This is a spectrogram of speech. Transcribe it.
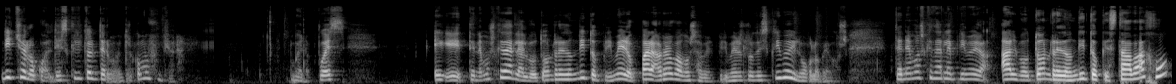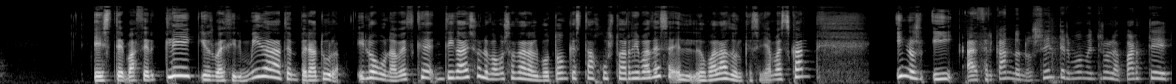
Dicho lo cual, descrito el termómetro, ¿cómo funciona? Bueno, pues eh, tenemos que darle al botón redondito primero para, ahora vamos a ver, primero os lo describo y luego lo vemos. Tenemos que darle primero al botón redondito que está abajo, este va a hacer clic y os va a decir mira la temperatura. Y luego una vez que diga eso le vamos a dar al botón que está justo arriba de ese, el ovalado, el que se llama scan, y, nos, y acercándonos el termómetro, la parte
